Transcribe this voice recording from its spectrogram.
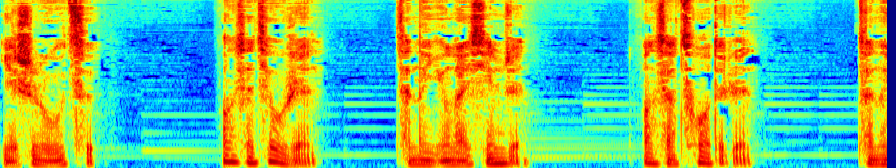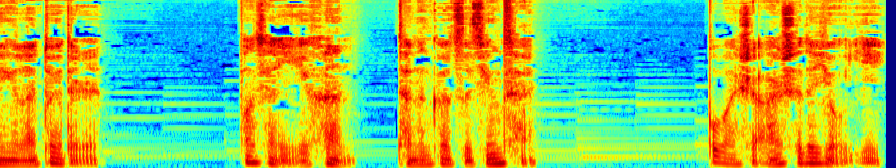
也是如此，放下旧人，才能迎来新人；放下错的人，才能迎来对的人；放下遗憾，才能各自精彩。不管是儿时的友谊，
